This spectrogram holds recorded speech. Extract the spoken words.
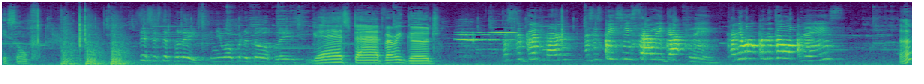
piss off. This is the police. Can you open the door, please? Yes, Dad, very good. Mr. Goodman, this is PC Sally Gatley. Can you open the door, please? Huh?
